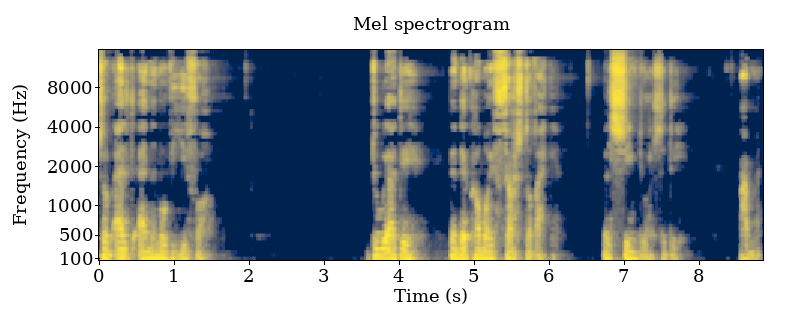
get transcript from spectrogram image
som alt andet må vige for. Du er det, den der kommer i første række. Velsign du os til det. Amen.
